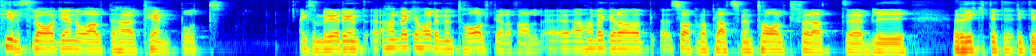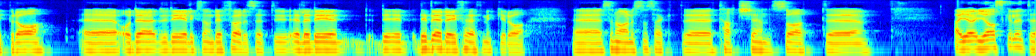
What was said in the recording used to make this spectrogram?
tillslagen och allt det här tempot. Liksom rent, han verkar ha det mentalt i alla fall. Eh, han verkar ha saker på plats mentalt för att eh, bli riktigt, riktigt bra. Eh, och det, det, liksom, det förutsätter eller det, det, det bäddar ju för rätt mycket då. Eh, sen har han som sagt eh, touchen så att eh, jag, jag, skulle inte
